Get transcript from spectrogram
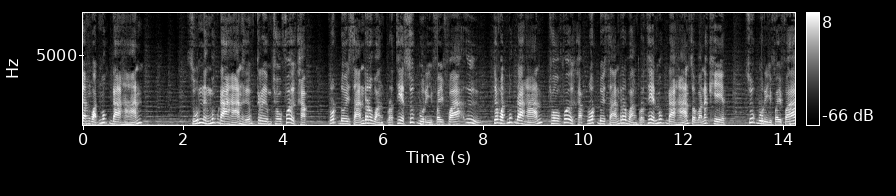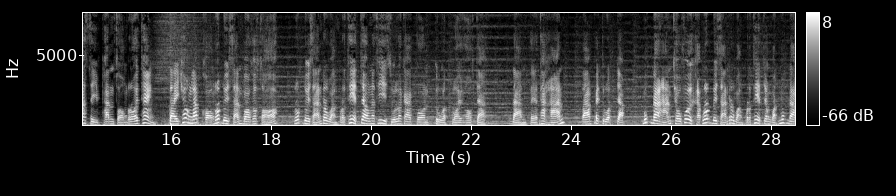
จังหวัดมุกดาหารศูนย์หนึ่งมุกดาหารเหิมเกริมโชเฟอร์ขับ รถโดยสารระหว่างประเทศซุกบุรีไฟฟ้า อื้อ จังหวัดมุกดาหาร โชเฟอร์ขับรถโดยสารระหว่างประเทศมุกดาหารสวรรณเขตซุกบุรีไฟฟ้า 4,200 แท่ง ใส่ช่องลับของรถโดยสารบขสรถโดยสารระหว่างประเทศเจ้าหน้าที่ศุลกากรตรวจปล่อยออกจาก ด่านแต่ทหาร ตามไปตรวจจับ มุกดาหารโชเฟอร์ขับรถโดยสารระหว่างประเทศจังหวัดมุกดา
